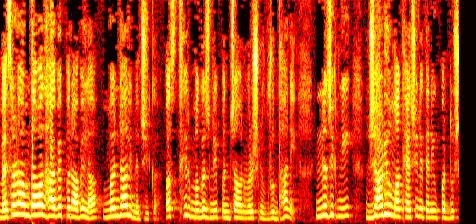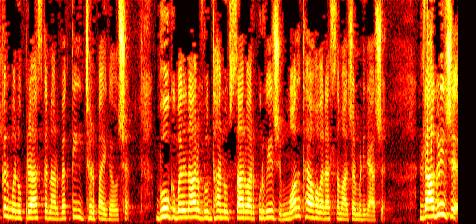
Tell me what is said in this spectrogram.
મહેસાણા અમદાવાદ હાઈવે પર આવેલા મંડાલી નજીક અસ્થિર મગજની પંચાવન વર્ષની વૃદ્ધાને નજીકની જાડીઓમાં ખેંચીને તેની ઉપર દુષ્કર્મનો પ્રયાસ કરનાર વ્યક્તિ ઝડપાઈ ગયો છે. ભોગ બનનાર વૃદ્ધાનું સારવાર પૂર્વે જ મોત થયા હોવાના સમાચાર મળી રહ્યા છે. લાગણી જ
